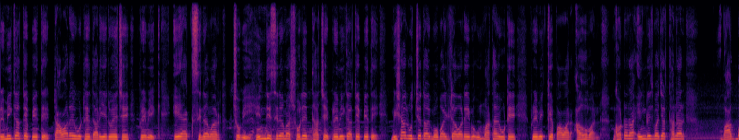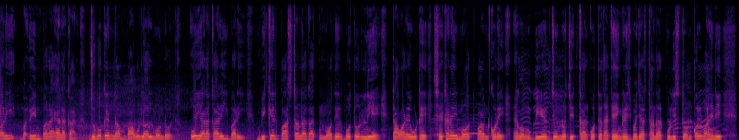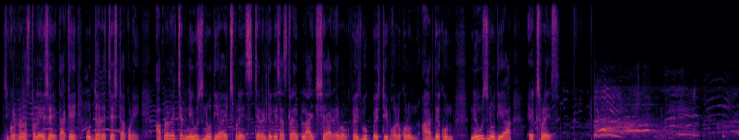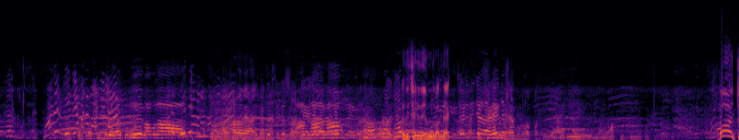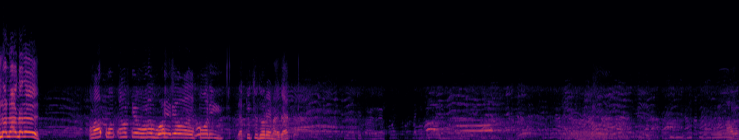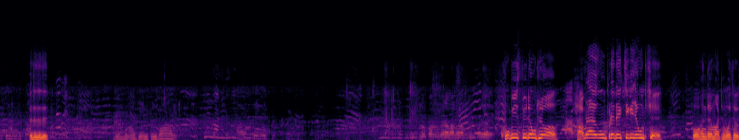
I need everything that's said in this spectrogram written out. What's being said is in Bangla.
প্রেমিকাকে পেতে টাওয়ারে উঠে দাঁড়িয়ে রয়েছে প্রেমিক। এ এক সিনেমার ছবি। হিন্দি সিনেমা শোলের ধাঁচে প্রেমিকাকে পেতে বিশাল উচ্চতায় মোবাইল টাওয়ারে মাথায় উঠে প্রেমিককে পাওয়ার আহ্বান। ঘটনা ইংরেজবাজার থানার বাগবাড়ি ইনপাড়া এলাকার। যুবকের নাম বাবুলাল মণ্ডল। ওই এলাকারই বাড়ি। বিকেল পাঁচটা নাগাদ মদের বোতল নিয়ে টাওয়ারে উঠে সেখানেই মদ পান করে এবং বিয়ের জন্য চিৎকার করতে থাকে ইংরেজবাজার থানার পুলিশ দমকল বাহিনী। ঘটনাস্থলে এসে তাকে উদ্ধারের চেষ্টা করে। আপনারা দেখছেন নিউজ নদিয়া এক্সপ্রেস। চ্যানেলটিকে সাবস্ক্রাইব, লাইক, শেয়ার এবং ফেসবুক পেজটি ফলো করুন। আর দেখুন নিউজ নদিয়া এক্সপ্রেস। ছেড়ে দে দেখ। ওই চুরা নাম না রে। কিছু ধরে নাই দেখ। দে দে দে, দে খুবই স্পিডে উঠল। আমরা উপরে দেখছি কি যে উঠছে। ওখান থেকে মাঠে বসে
